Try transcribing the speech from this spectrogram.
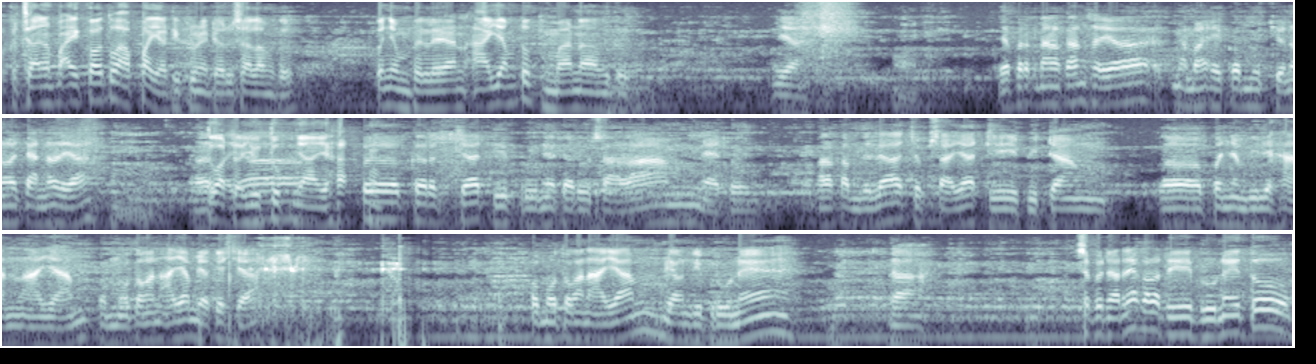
pekerjaan Pak Eko itu apa ya di Brunei Darussalam itu? Penyembelihan ayam tuh gimana gitu? Ya. Ya perkenalkan saya nama Eko Mujiono Channel ya. Eh, Itu ada saya YouTube-nya ya. Bekerja di Brunei Darussalam yaitu alhamdulillah job saya di bidang eh, penyembelihan ayam, pemotongan ayam ya guys ya. Pemotongan ayam yang di Brunei. Nah, sebenarnya kalau di Brunei itu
